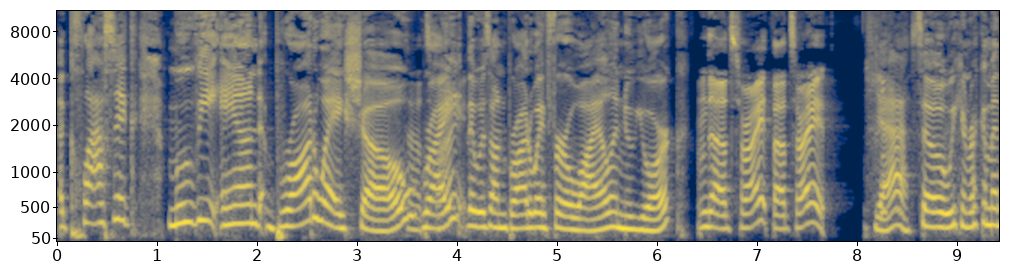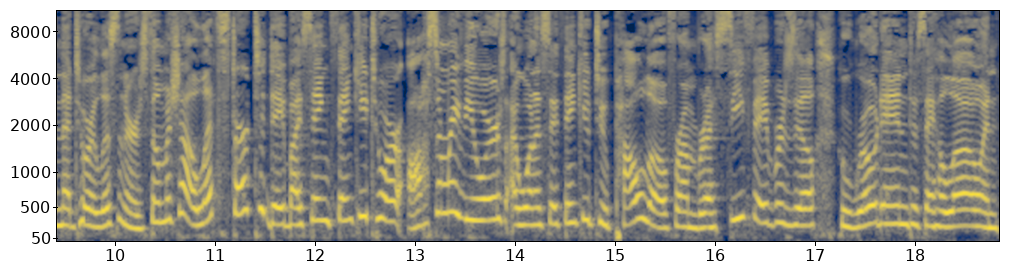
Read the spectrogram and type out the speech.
a classic movie and Broadway show, right? right. That was on Broadway for a while in New York. That's right. That's right. Yeah. So we can recommend that to our listeners. So Michelle, let's start today by saying thank you to our awesome reviewers. I want to say thank you to Paulo from Recife, Brazil, who wrote in to say hello and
